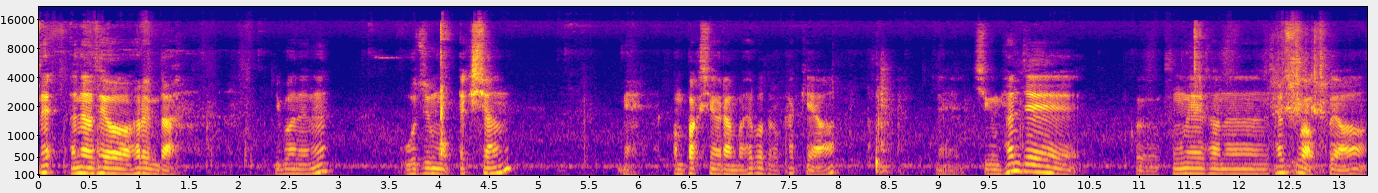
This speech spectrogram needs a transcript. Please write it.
네, 안녕하세요. 하루입니다. 이번에는 오즈모 액션 네, 언박싱을 한번 해보도록 할게요. 네, 지금 현재 그 국내에서는 살 수가 없고요.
